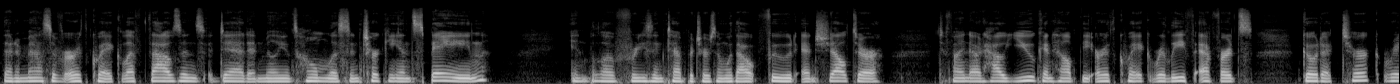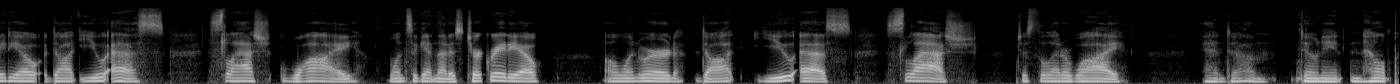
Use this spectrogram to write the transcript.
that a massive earthquake left thousands dead and millions homeless in Turkey and Spain in below freezing temperatures and without food and shelter. To find out how you can help the earthquake relief efforts, go to turkradio.us slash Y. Once again, that is turkradio, all one word, dot us slash just the letter Y. And um, donate and help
